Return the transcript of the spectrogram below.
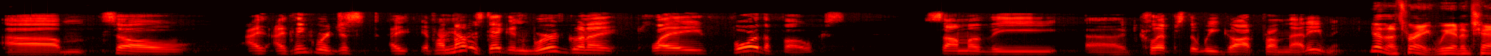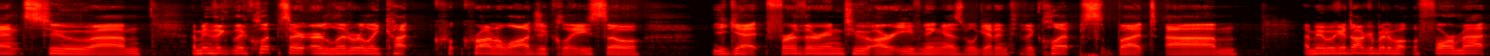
Um, so I, I think we're just, I, if I'm not mistaken, we're going to play for the folks some of the uh, clips that we got from that evening. Yeah, that's right. We had a chance to. Um, I mean, the, the clips are, are literally cut cr- chronologically, so you get further into our evening as we'll get into the clips. But um, I mean, we can talk a bit about the format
